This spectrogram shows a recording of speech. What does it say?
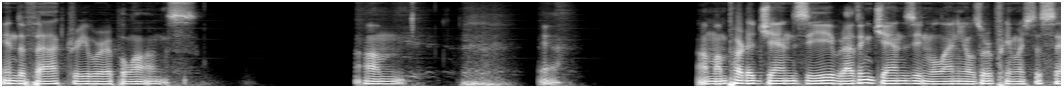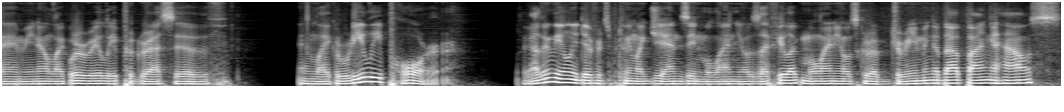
in the factory where it belongs. Um, yeah. Um, I'm part of Gen Z, but I think Gen Z and millennials are pretty much the same. You know, like we're really progressive and like really poor. Like I think the only difference between like Gen Z and millennials, I feel like millennials grew up dreaming about buying a house,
